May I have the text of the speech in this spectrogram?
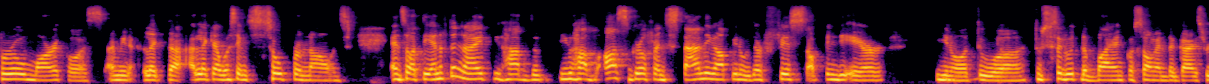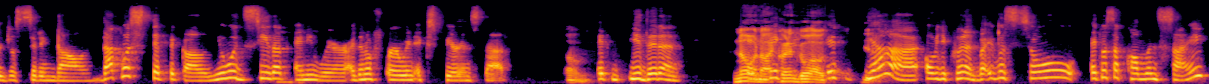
pro Marcos. I mean, like that, like I was saying, so pronounced. And so at the end of the night, you have the you have us girlfriends standing up, you know, with their fists up in the air, you know, to uh, to salute the Bayan Ko song, and the guys were just sitting down. That was typical. You would see that anywhere. I don't know if Erwin experienced that. Um, It you didn't. no, It no, I couldn't go out. It, yeah. Oh, you couldn't. But it was so. It was a common sight,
